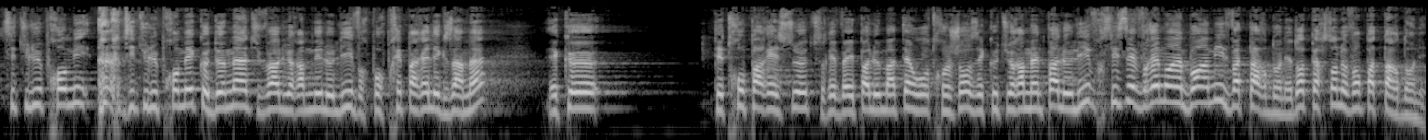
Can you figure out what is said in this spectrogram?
si tu lui, promis, si tu lui promets que demain tu vas lui ramener le livre pour préparer l'examen et que tu es trop paresseux, tu ne te réveilles pas le matin ou autre chose et que tu ramènes pas le livre, si c'est vraiment un bon ami, il va te pardonner. D'autres personnes ne vont pas te pardonner.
